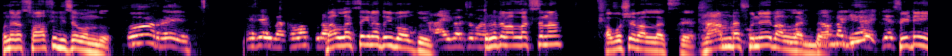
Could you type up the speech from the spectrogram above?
বন্ধু এটা সসই দিছে বন্ধু। ভালো লাগছে কিনা তুই বল তুই? তোর তো ভালো লাগছে না? অবশ্যই ভালো লাগছে। নামটা শুনেই ভালো লাগবে। ফিটিং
